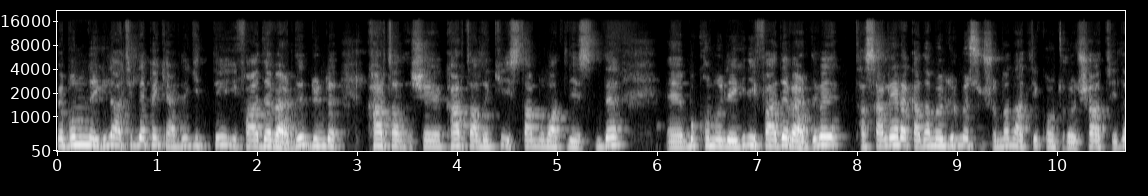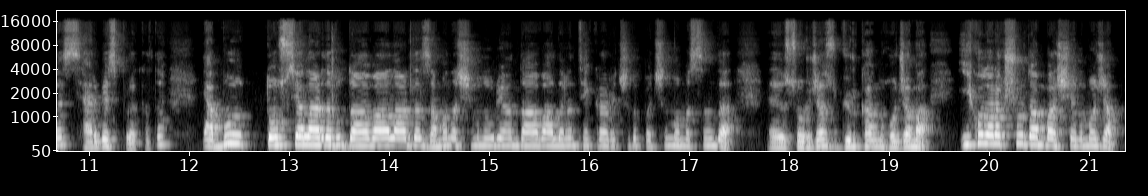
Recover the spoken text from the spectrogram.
ve bununla ilgili Atilla Peker de gitti ifade verdi. Dün de Kartal şey Kartal'daki İstanbul Adliyesi'nde e, bu konuyla ilgili ifade verdi ve tasarlayarak adam öldürme suçundan adli kontrol şartıyla serbest bırakıldı. Ya bu dosyalarda bu davalarda zaman aşımına uğrayan davaların tekrar açılıp açılmamasını da e, soracağız Gürkan hocama. İlk olarak şuradan başlayalım hocam.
